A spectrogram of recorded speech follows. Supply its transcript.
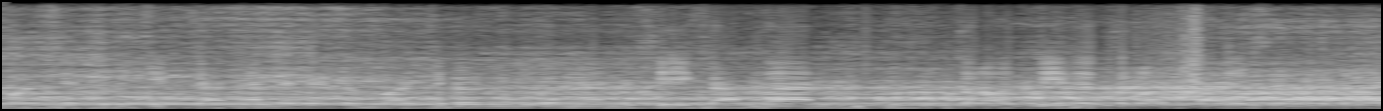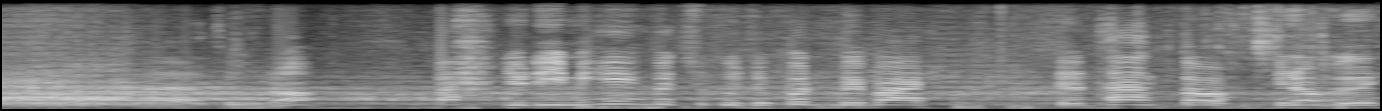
ขอเสียธุรกิจการงานใดๆก็ขอให้เจะเดินมือกันงานในทีการงาน ตลอดปีและตลอดไป ธุเนาะไปอยู่ดีมีแห้งเป็นสุขทุกคนบ๊ายบายเดินทางต่อพี่น้องเอ้ย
